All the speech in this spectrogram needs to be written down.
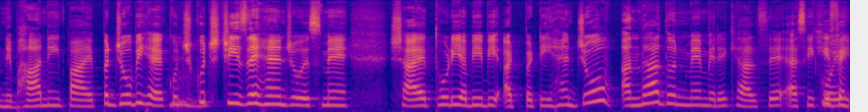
निभा नहीं पाए। पर जो भी है कुछ कुछ चीज़ें हैं जो इसमें शायद थोड़ी अभी भी अटपटी हैं जो अंधाधुन में मेरे ख्याल से ऐसी He कोई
